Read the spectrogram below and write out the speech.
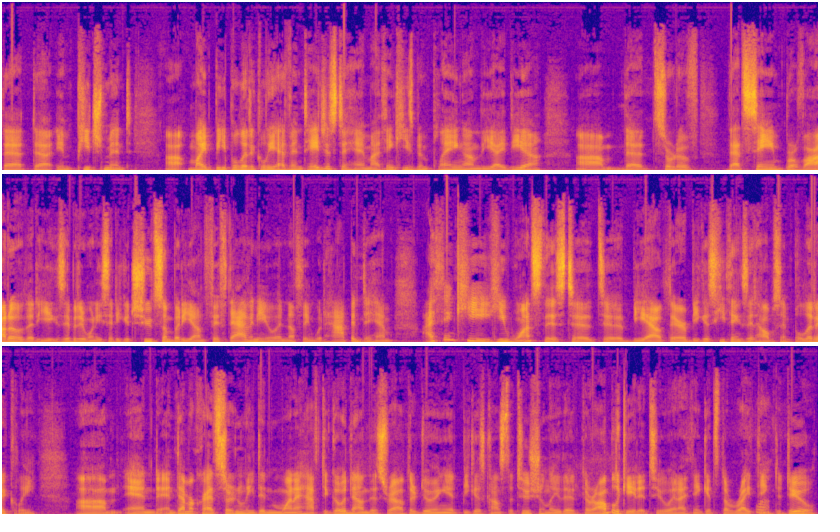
that uh, impeachment uh, might be politically advantageous to him. I think he's been playing on the idea um, that sort of that same bravado that he exhibited when he said he could shoot somebody on Fifth Avenue and nothing would happen to him. I think he he wants this to to be out there because he thinks it helps him politically. Um, and and Democrats certainly didn't want to have to go down this route. They're doing it because constitutionally they're, they're obligated to, and I think it's the right well, thing to do.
